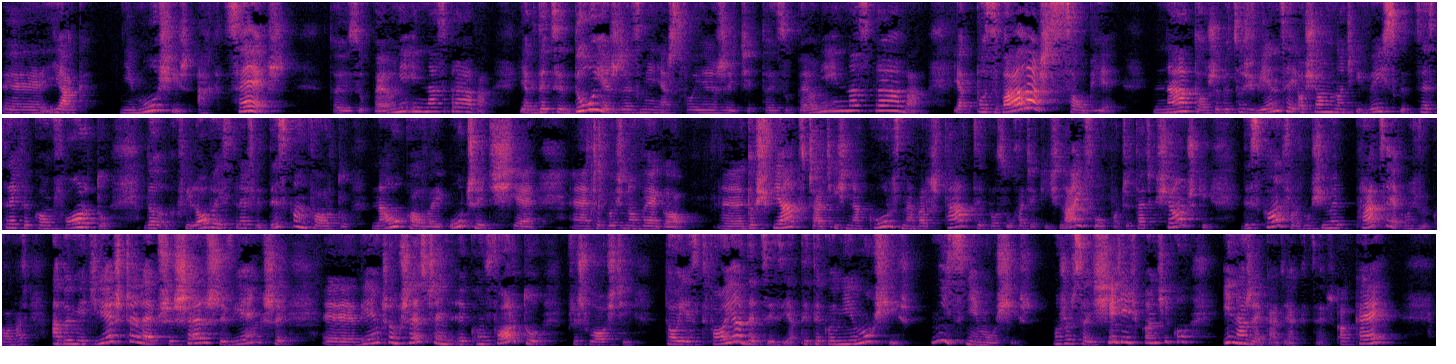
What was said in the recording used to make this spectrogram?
E, jak nie musisz, a chcesz, to jest zupełnie inna sprawa. Jak decydujesz, że zmieniasz swoje życie, to jest zupełnie inna sprawa. Jak pozwalasz sobie na to, żeby coś więcej osiągnąć i wyjść ze strefy komfortu do chwilowej strefy dyskomfortu naukowej, uczyć się e, czegoś nowego, e, doświadczać, iść na kurs, na warsztaty, posłuchać jakichś live'ów, poczytać książki. Dyskomfort, musimy pracę jakąś wykonać, aby mieć jeszcze lepszy, szerszy, większy, e, większą przestrzeń komfortu w przyszłości. To jest Twoja decyzja, Ty tego nie musisz, nic nie musisz. Możesz sobie siedzieć w kąciku i narzekać jak chcesz, ok?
